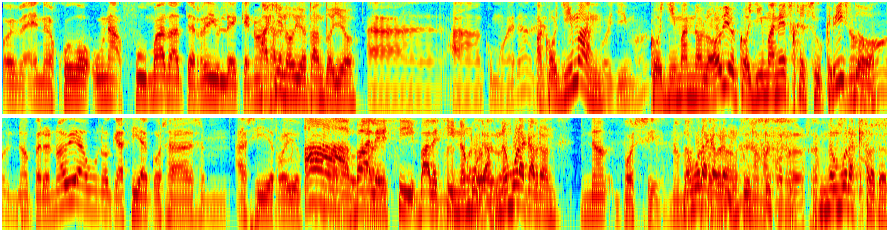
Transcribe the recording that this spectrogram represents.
en el juego una fumada terrible que no ¿A quién odio tanto yo? A, a- ¿Cómo era? ¿A Kojiman? A Kojima. Kojiman no lo odio, Kojiman es Jesucristo. No, no, pero no había uno que hacía cosas mm, así rollo fumada ah, total. vale, sí, vale, sí, no mura, no mura cabrón. No, pues sí, no me No mura cabrón. No me acuerdo de los No mura cabrón.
